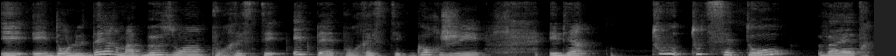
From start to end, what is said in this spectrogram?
et, dont le derme a besoin pour rester épais, pour rester gorgé, eh bien, toute cette eau va être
